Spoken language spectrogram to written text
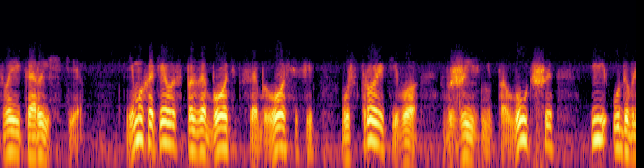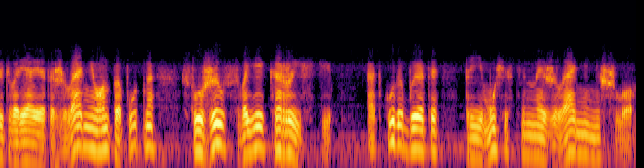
своей корысти? Ему хотелось позаботиться об Иосифе, устроить его в жизни получше, и, удовлетворяя это желание, он попутно служил своей корысти, откуда бы это преимущественное желание не шло.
